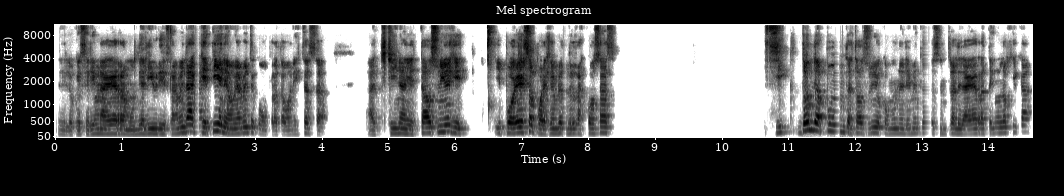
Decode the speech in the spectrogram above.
de lo que sería una guerra mundial libre y fragmentada, que tiene obviamente como protagonistas a, a China y Estados Unidos, y, y por eso, por ejemplo, entre otras cosas, ¿dónde apunta Estados Unidos como un elemento central de la guerra tecnológica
